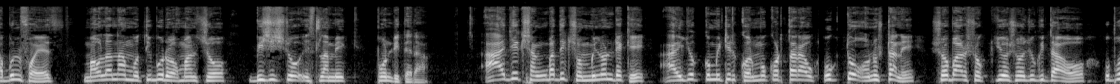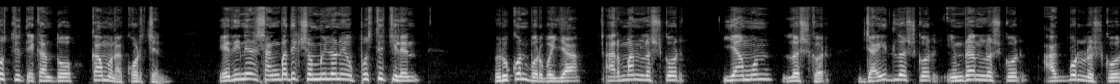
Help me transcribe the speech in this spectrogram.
আবুল ফয়েজ, মাওলানা মতিবুর রহমান সহ বিশিষ্ট ইসলামিক পণ্ডিতেরা। আজ এক সাংবাদিক সম্মেলন ডেকে আয়োজক কমিটির কর্মকর্তারা উক্ত অনুষ্ঠানে সবার সক্রিয় সহযোগিতা ও উপস্থিত একান্ত কামনা করছেন। এদিনের সাংবাদিক সম্মেলনে উপস্থিত ছিলেন রুকন বরবইয়া, আরমান লস্কর, ইয়ামুন লস্কর জাহিদ লস্কর, ইমরান লস্কর, আকবর লস্কর,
